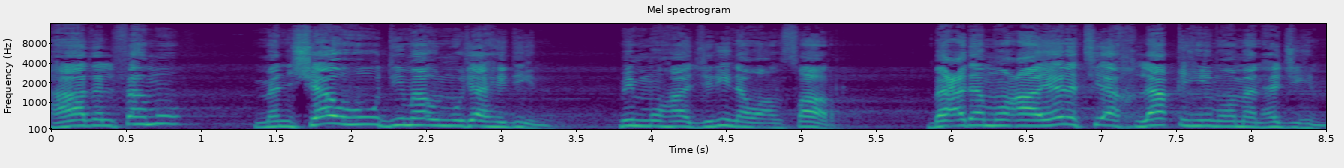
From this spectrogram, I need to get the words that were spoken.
هذا الفهم منشأه دماء المجاهدين من مهاجرين وأنصار. بعد معاينة أخلاقهم ومنهجهم.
